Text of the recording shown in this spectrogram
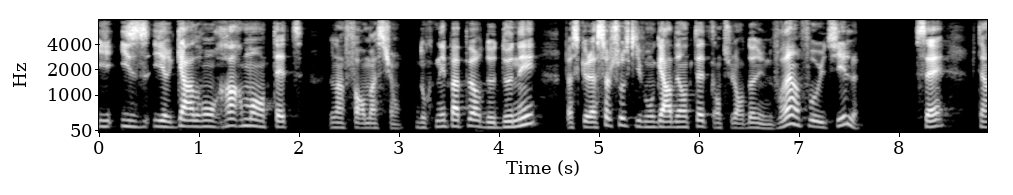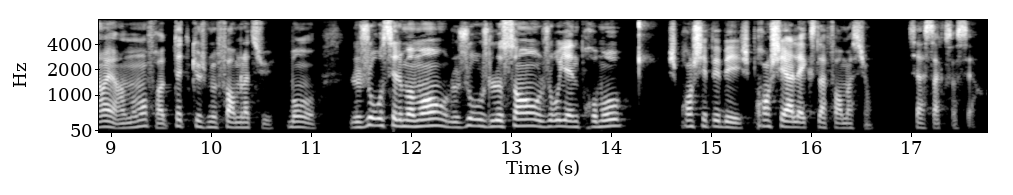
Ils, ils, garderont rarement en tête l'information. Donc n'aie pas peur de donner, parce que la seule chose qu'ils vont garder en tête quand tu leur donnes une vraie info utile, c'est putain ouais, à un moment, il faudra peut-être que je me forme là-dessus. Bon, le jour où c'est le moment, le jour où je le sens, le jour où il y a une promo, je prends chez PB, je prends chez Alex la formation. C'est à ça que ça sert.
